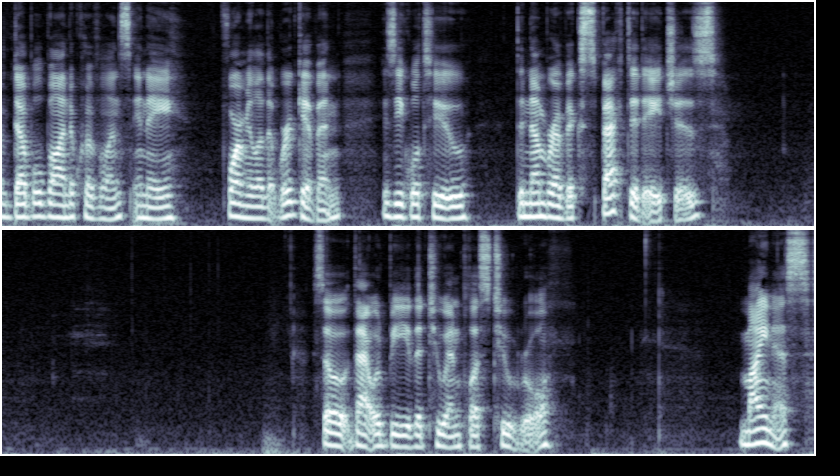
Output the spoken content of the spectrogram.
of double bond equivalents in a formula that we're given is equal to the number of expected H's. So that would be the 2n plus 2 rule, minus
